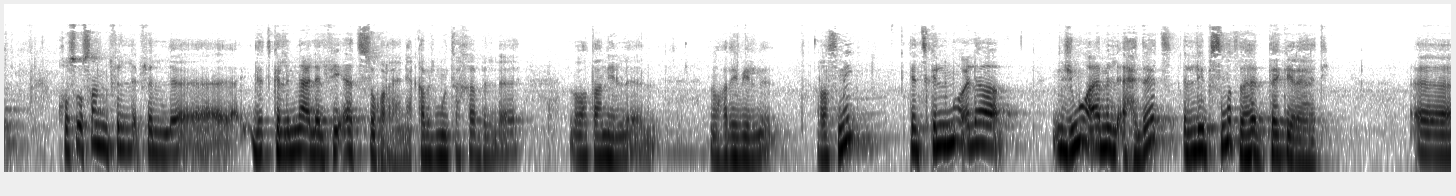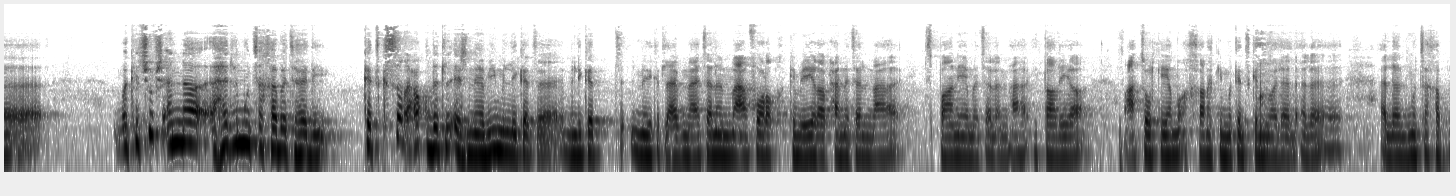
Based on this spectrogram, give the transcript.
خصوصا في في اذا تكلمنا على الفئات الصغرى يعني قبل المنتخب الوطني المغربي الرسمي كنتكلموا على مجموعة من الأحداث اللي بصمت هذه الذاكرة هذه. أه ما كتشوفش أن هذه المنتخبات هذه كتكسر عقدة الأجنبي ملي كت ملي كت ملي كتلعب مثلا مع فرق كبيرة بحال مثلا مع إسبانيا مثلا مع إيطاليا مع تركيا مؤخرا كما كنتكلموا على على المنتخب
